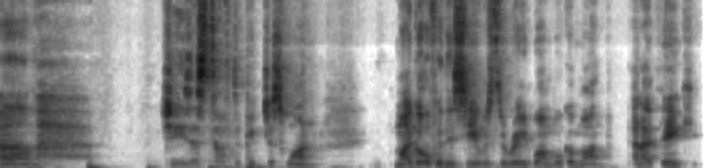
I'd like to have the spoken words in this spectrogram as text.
Um, geez, that's tough to pick just one. My goal for this year was to read one book a month, and I think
